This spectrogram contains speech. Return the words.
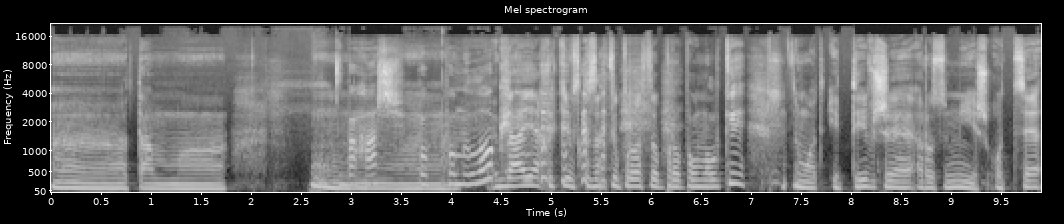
е, там. Багаж помилок. Да, я хотів сказати просто про помилки. От, і ти вже розумієш, оце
